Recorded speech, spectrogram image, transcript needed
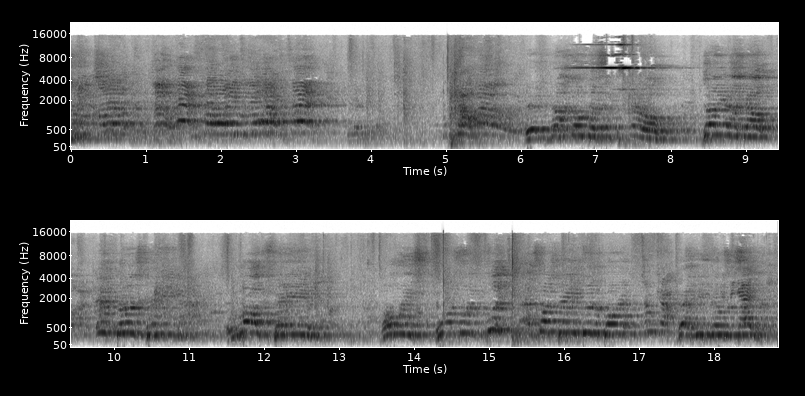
match. If Knocko doesn't narrow, Johnny Knockout endures pain, loves pain, always wants to inflict as much pain into the opponent that he feels inside.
